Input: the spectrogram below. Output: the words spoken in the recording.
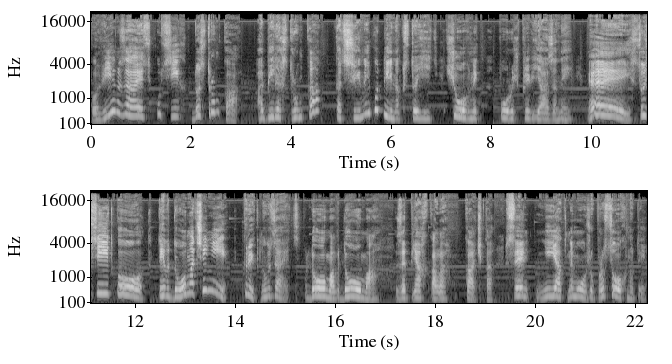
Повів заєць усіх до струмка, а біля струмка качиний будинок стоїть, човник поруч прив'язаний. Гей, сусідко, ти вдома чи ні? Крикнув заєць. Вдома, вдома, зап'яхкала качка. Все ніяк не можу просохнути,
